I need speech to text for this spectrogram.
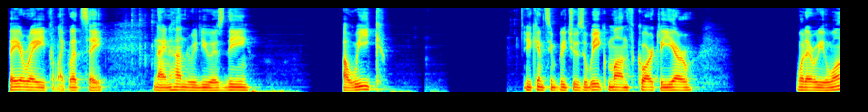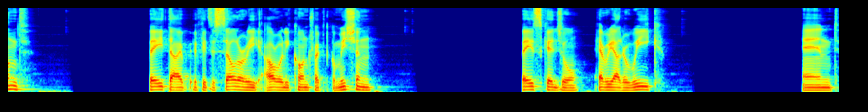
pay rate, like let's say 900 USD a week. You can simply choose a week, month, quarter, year, whatever you want. Pay type, if it's a salary, hourly contract commission. Pay schedule every other week and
